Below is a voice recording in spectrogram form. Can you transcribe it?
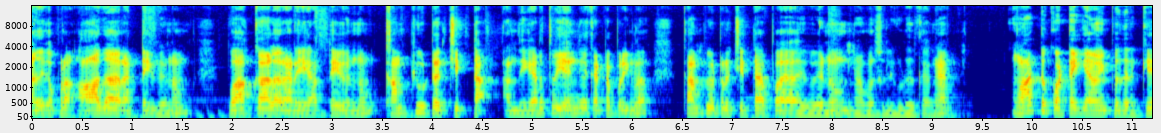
அதுக்கப்புறம் ஆதார் அட்டை வேணும் வாக்காளர் அடைய அட்டை வேணும் கம்ப்யூட்டர் சிட்டா அந்த இடத்துல எங்கே கட்ட போகிறீங்களோ கம்ப்யூட்டர் சிட்டா இப்போ வேணும்னு நம்ம சொல்லி கொடுத்துருக்காங்க. மாட்டு கொட்டைக்கு அமைப்பதற்கு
